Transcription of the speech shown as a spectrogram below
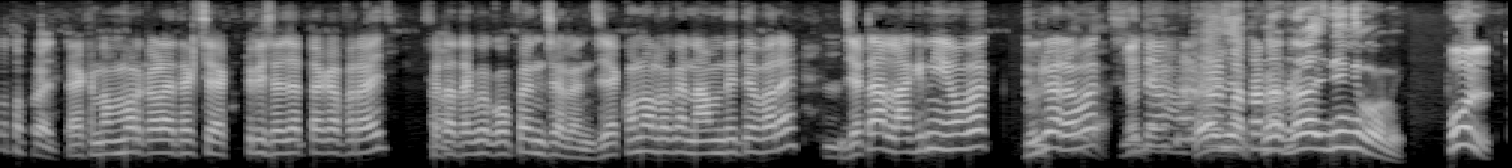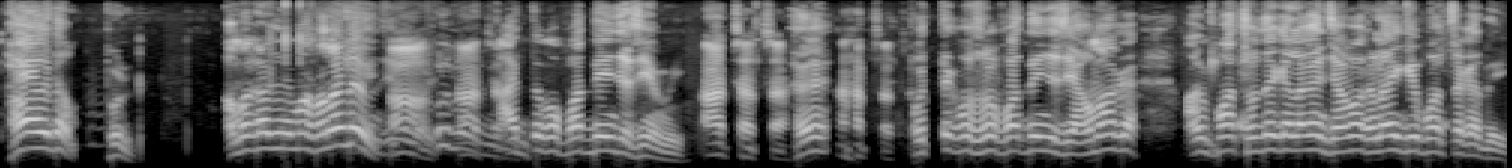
কত প্রাইস এক নম্বর কাড়ায় থাকছে একত্রিশ হাজার টাকা প্রাইজ সেটা হ্যাঁ। থাকবে ওপেন চ্যালেঞ্জ যে কোনো লোকে নাম দিতে পারে যেটা লাগনি হবে দূরের হবে গায়ে দেয়? প্রাইজ দিয়ে দিব আমি ফুল হ্যাঁ একদম ফুল আমার কাছে মাথা না দেয় হ্যাঁ, আচ্ছা। আজ তো অফার দিয়ে যাচ্ছি আমি আচ্ছা আচ্ছা হ্যাঁ আচ্ছা আচ্ছা প্রত্যেক বছর অফার দিয়ে যাচ্ছি আমাকে আমি পাঁচ ছ টাকা লাগাইছি আমাকে নাই কি পাঁচ টাকা দেই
